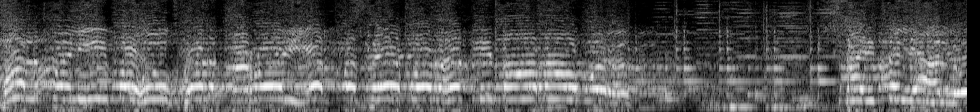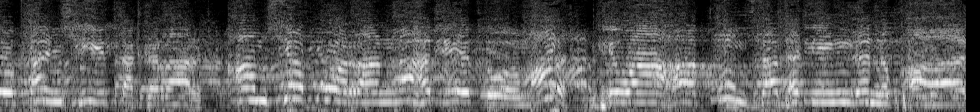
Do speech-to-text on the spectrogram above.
बालपणी बहु खोडकर येत से बळ तिदारावर साहित्या लोकांशी तक्रार. आमच्या पोरांना देतो मार. भिवा हा तुमचा धटिंगण फार.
